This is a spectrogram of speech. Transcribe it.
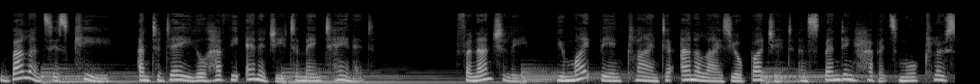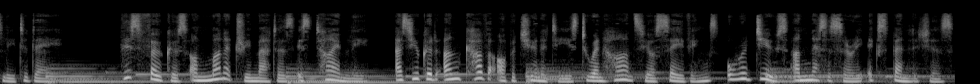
Balance is key, and today you'll have the energy to maintain it. Financially, you might be inclined to analyze your budget and spending habits more closely today. This focus on monetary matters is timely, as you could uncover opportunities to enhance your savings or reduce unnecessary expenditures.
